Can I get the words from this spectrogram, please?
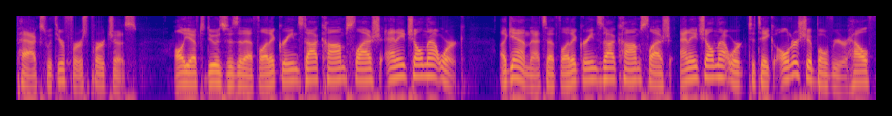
packs with your first purchase. All you have to do is visit athleticgreens.com slash NHL Network. Again, that's athleticgreens.com slash NHL Network to take ownership over your health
